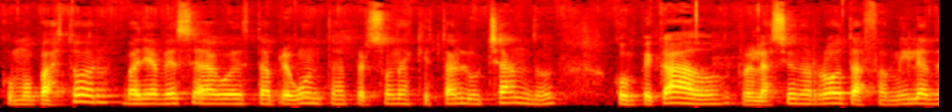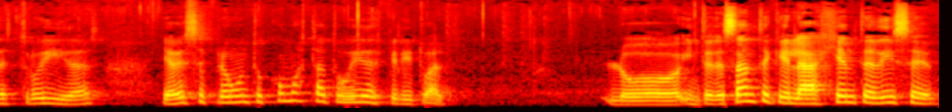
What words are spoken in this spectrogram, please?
Como pastor, varias veces hago esta pregunta a personas que están luchando con pecados, relaciones rotas, familias destruidas, y a veces pregunto, ¿cómo está tu vida espiritual? Lo interesante es que la gente dice,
